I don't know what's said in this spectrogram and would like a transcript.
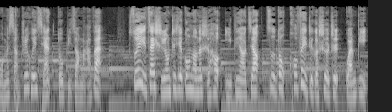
我们想追回钱都比较麻烦。所以在使用这些功能的时候，一定要将自动扣费这个设置关闭，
